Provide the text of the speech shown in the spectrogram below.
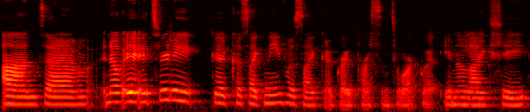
And um, no, it, it's really good because like Niamh was like a great person to work with. You know, Yeah. like she,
